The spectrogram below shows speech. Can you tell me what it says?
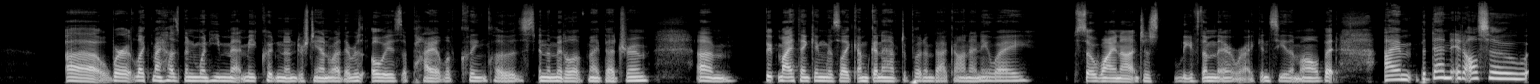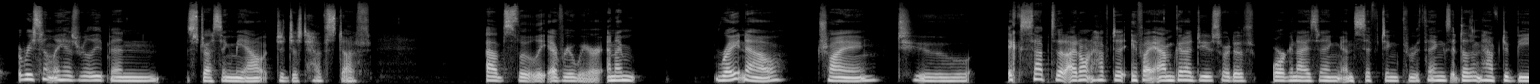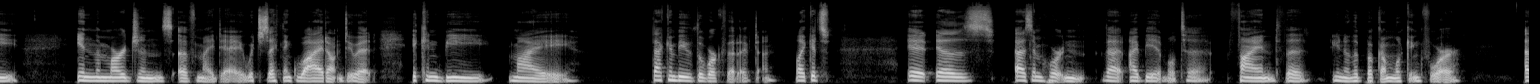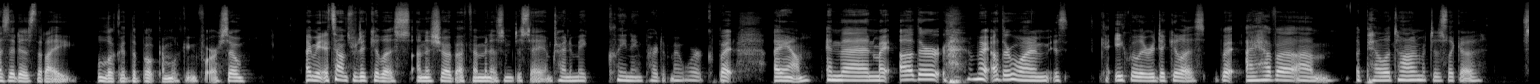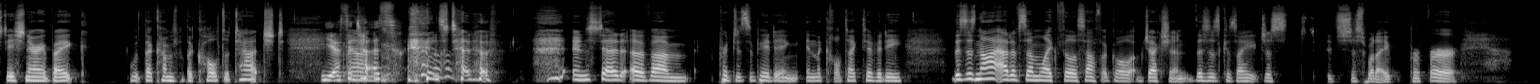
uh, where like my husband, when he met me, couldn't understand why there was always a pile of clean clothes in the middle of my bedroom. Um, but my thinking was like, I'm going to have to put them back on anyway. So why not just leave them there where I can see them all? But I'm, but then it also recently has really been stressing me out to just have stuff absolutely everywhere. And I'm right now trying to accept that I don't have to, if I am going to do sort of organizing and sifting through things, it doesn't have to be in the margins of my day, which is, I think, why I don't do it. It can be my, that can be the work that I've done. Like it's, it is as important that I be able to find the, you know, the book I'm looking for as it is that I look at the book I'm looking for. So, I mean, it sounds ridiculous on a show about feminism to say I'm trying to make cleaning part of my work, but I am. And then my other my other one is equally ridiculous, but I have a um a Peloton, which is like a stationary bike that comes with a cult attached. Yes, it um, does. instead of instead of um, participating in the cult activity. This is not out of some like philosophical objection. This is because I just it's just what I prefer.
